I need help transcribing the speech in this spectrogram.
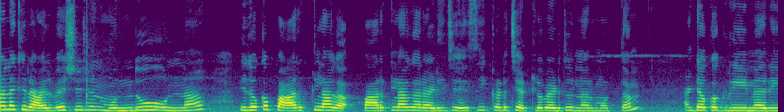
మనకి రైల్వే స్టేషన్ ముందు ఉన్న ఇది ఒక పార్క్ లాగా పార్క్ లాగా రెడీ చేసి ఇక్కడ చెట్లు పెడుతున్నారు మొత్తం. అంటే ఒక గ్రీనరీ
